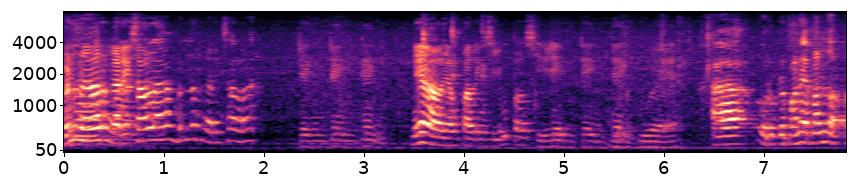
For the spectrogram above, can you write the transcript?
Benar nggak ada yang salah. Benar nggak ada yang salah. deng deng deng Ini hal yang paling simpel sih deng deng deng menurut gue. Ah, huruf depannya apa toh?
